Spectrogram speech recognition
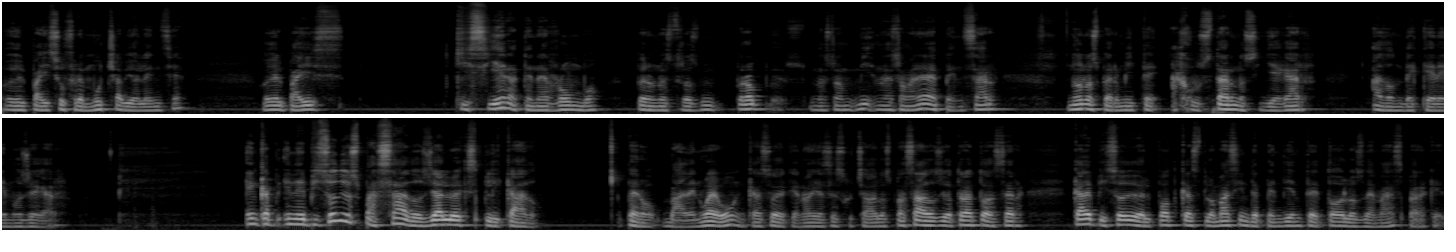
Hoy el país sufre mucha violencia. Hoy el país quisiera tener rumbo, pero nuestros propios, nuestra, nuestra manera de pensar no nos permite ajustarnos y llegar a donde queremos llegar. En, en, episodios pasados ya lo he explicado, pero va de nuevo, en caso de que no hayas escuchado los pasados, yo trato de hacer cada episodio del podcast lo más independiente de todos los demás para que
